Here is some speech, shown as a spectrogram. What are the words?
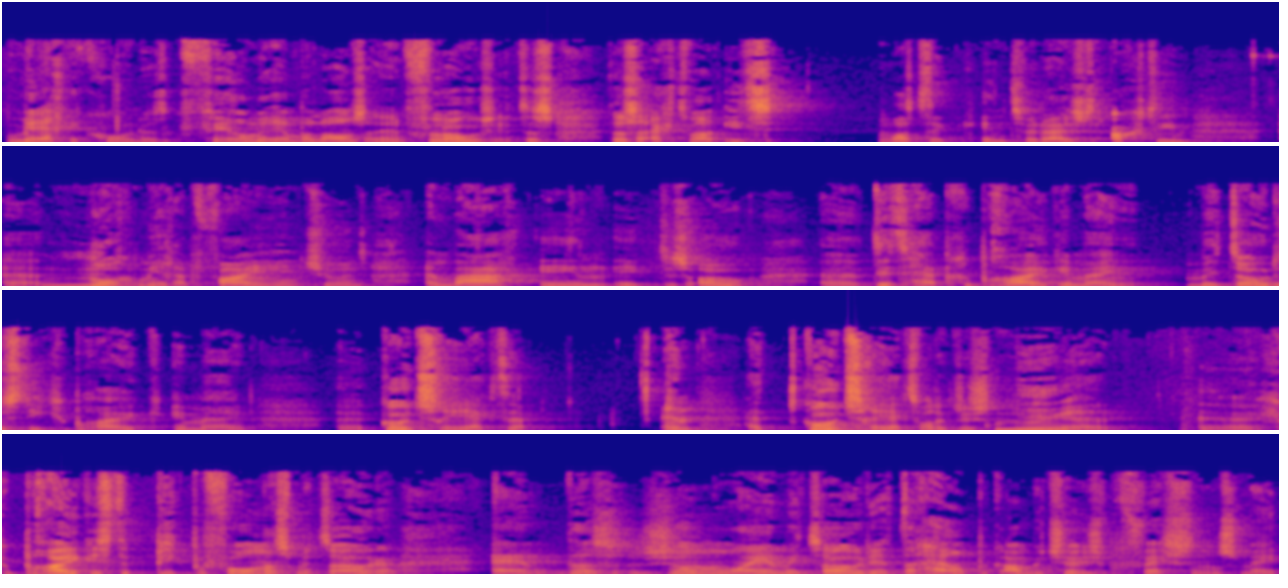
merk ik gewoon dat ik veel meer in balans en in flow zit. Dus dat is echt wel iets wat ik in 2018 eh, nog meer heb fine-tuned en waarin ik dus ook uh, dit heb gebruikt in mijn methodes die ik gebruik in mijn uh, coachtrajecten. En het coachtraject wat ik dus nu gebruik is de Peak Performance methode. En dat is zo'n mooie methode. Daar help ik ambitieuze professionals mee.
